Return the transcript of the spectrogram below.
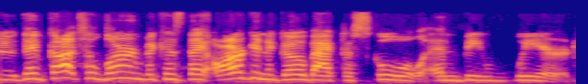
to do. They've got to learn because they are going to go back to school and be weird.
